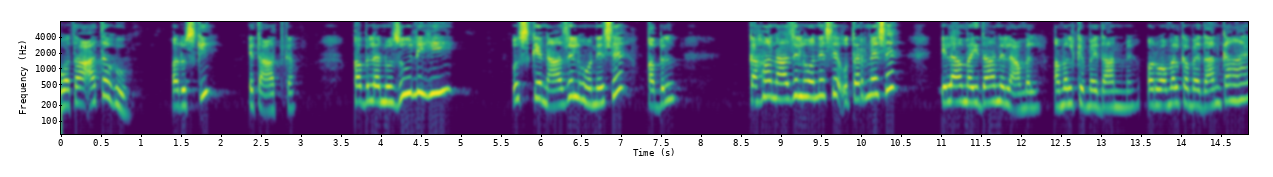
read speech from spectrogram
وطاط ہو اور اس کی اطاعت کا قبل نزول ہی اس کے نازل ہونے سے قبل کہاں نازل ہونے سے اترنے سے الا میدان الا عمل عمل کے میدان میں اور وہ عمل کا میدان کہاں ہے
